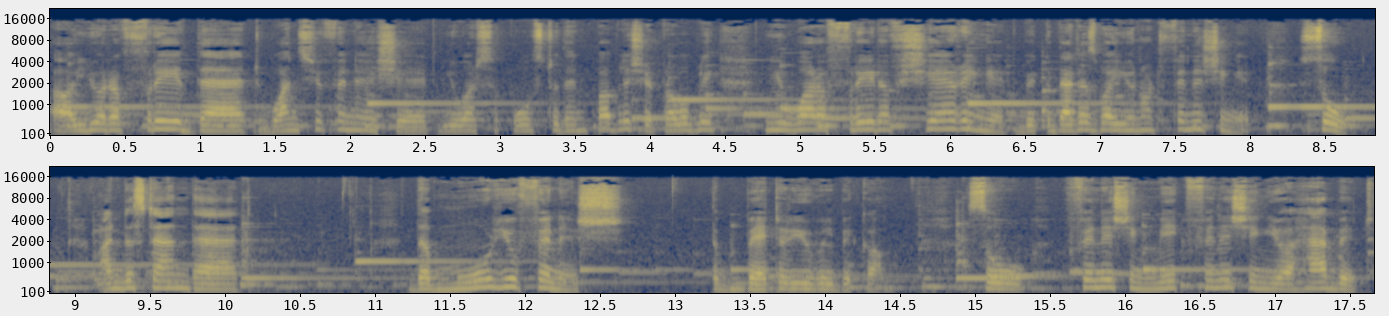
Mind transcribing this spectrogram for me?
uh, you are afraid that once you finish it you are supposed to then publish it. Probably you are afraid of sharing it because that is why you're not finishing it. So understand that the more you finish the better you will become. So finishing make finishing your habit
